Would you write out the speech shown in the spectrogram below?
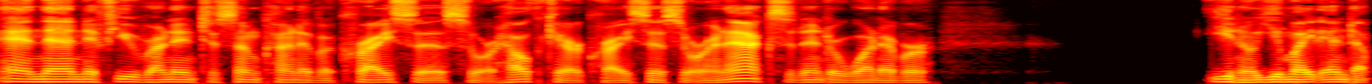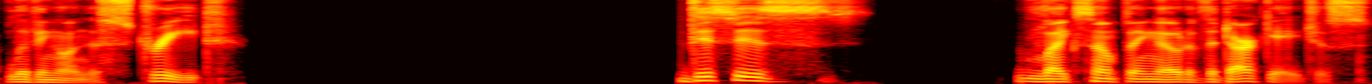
And then if you run into some kind of a crisis or healthcare crisis or an accident or whatever, you know, you might end up living on the street. This is like something out of the dark ages.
